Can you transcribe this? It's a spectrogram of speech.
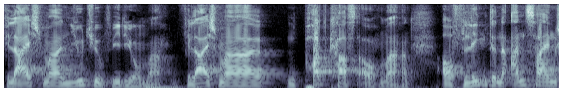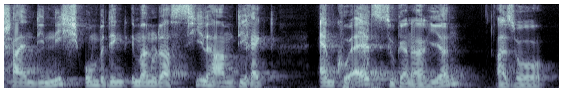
Vielleicht mal ein YouTube-Video machen, vielleicht mal einen Podcast auch machen, auf LinkedIn Anzeigen schalten, die nicht unbedingt immer nur das Ziel haben, direkt MQLs zu generieren, also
